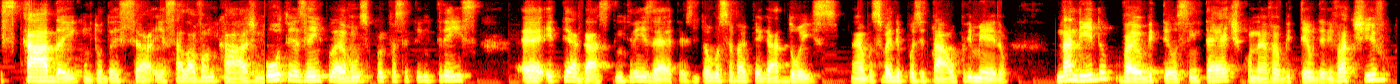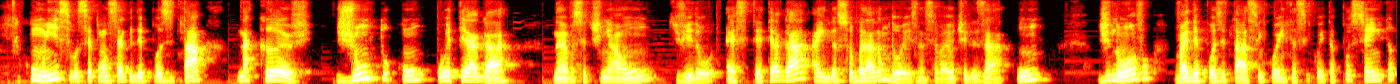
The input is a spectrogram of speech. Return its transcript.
escada aí, com toda essa, essa alavancagem. Outro exemplo é, vamos supor que você tem três é, ETHs, tem três Ethers, então você vai pegar dois, né? Você vai depositar o primeiro na Lido, vai obter o sintético, né, vai obter o derivativo. Com isso, você consegue depositar na Curve, junto com o ETH. Né? Você tinha um que virou STTH, ainda sobraram dois. Né? Você vai utilizar um de novo, vai depositar 50% 50%.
